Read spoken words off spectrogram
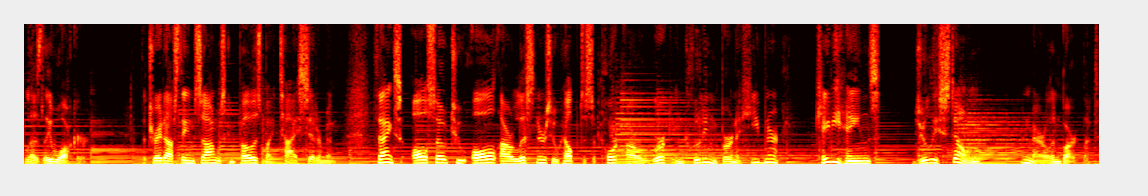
Leslie Walker. The Trade Offs theme song was composed by Ty Citerman. Thanks also to all our listeners who helped to support our work, including Berna Huebner, Katie Haynes, Julie Stone, and Marilyn Bartlett.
